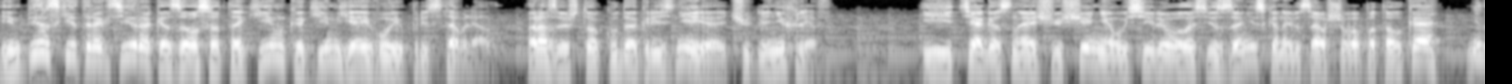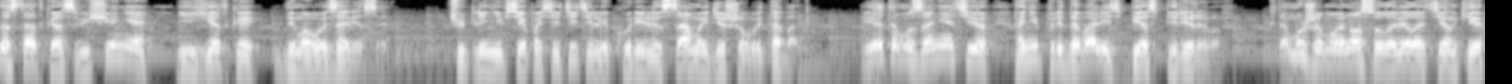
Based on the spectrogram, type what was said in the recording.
Имперский трактир оказался таким, каким я его и представлял. Разве что куда грязнее, чуть ли не хлев. И тягостное ощущение усиливалось из-за низко нависавшего потолка, недостатка освещения и едкой дымовой завесы. Чуть ли не все посетители курили самый дешевый табак. И этому занятию они предавались без перерывов. К тому же мой нос уловил оттенки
